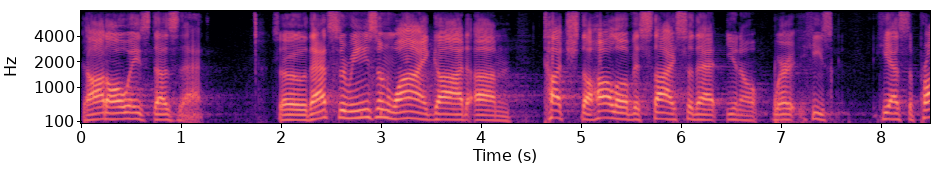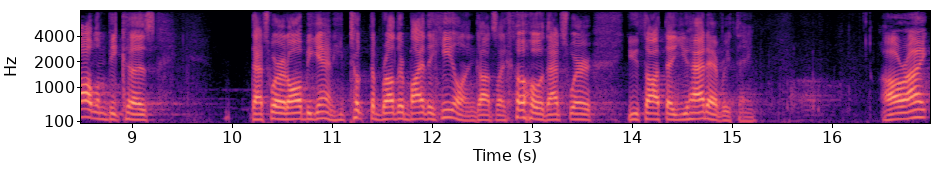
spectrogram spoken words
God always does that. So that's the reason why God um, touched the hollow of his thigh so that, you know, where he's, he has the problem because that's where it all began. He took the brother by the heel, and God's like, oh, that's where you thought that you had everything. All right.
